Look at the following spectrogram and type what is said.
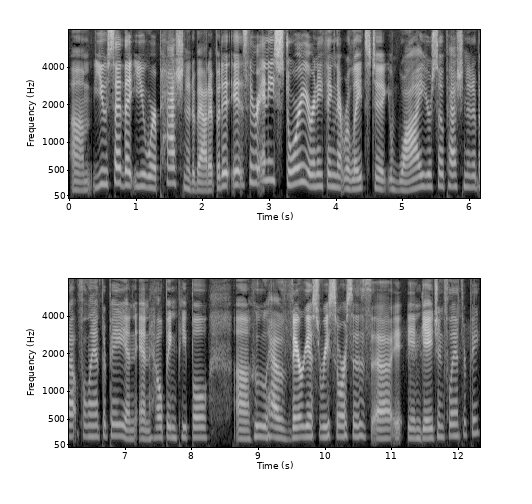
um, you said that you were passionate about it, but is there any story or anything that relates to why you're so passionate about philanthropy and, and helping people uh, who have various resources uh, engage in philanthropy?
